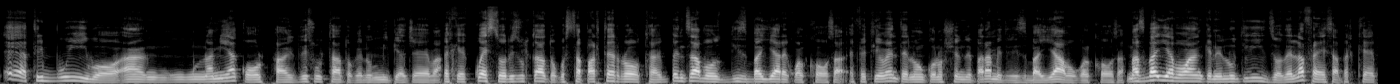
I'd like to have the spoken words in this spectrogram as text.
e attribuivo a una mia colpa il risultato che non mi piaceva perché questo risultato, questa parte rotta, pensavo di sbagliare qualcosa, effettivamente non conoscendo i parametri sbagliavo qualcosa, ma sbagliavo anche nell'utilizzo della fresa perché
